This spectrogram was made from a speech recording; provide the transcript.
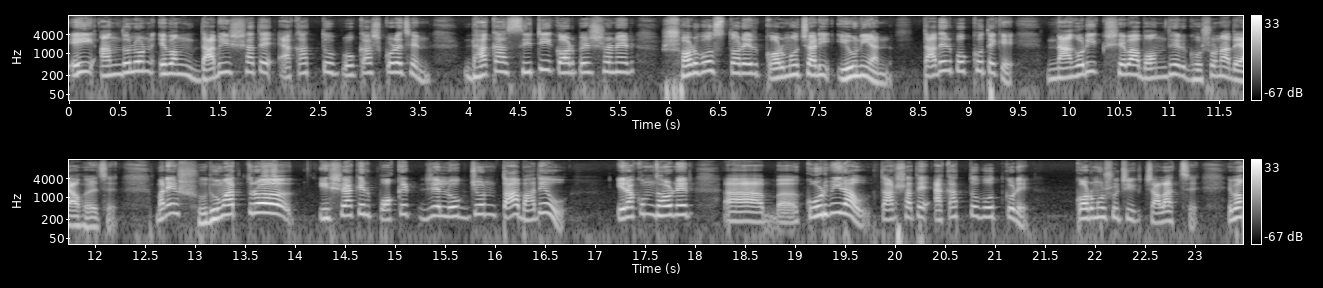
এই আন্দোলন এবং দাবির সাথে একাত্ম প্রকাশ করেছেন ঢাকা সিটি কর্পোরেশনের সর্বস্তরের কর্মচারী ইউনিয়ন। তাদের পক্ষ থেকে নাগরিক সেবা বন্ধের ঘোষণা দেওয়া হয়েছে। মানে শুধুমাত্র ইশরাকের পকেট যে লোকজন তা বাদেও এরকম ধরনের কর্মীরাও তার সাথে একাত্ম বোধ করে কর্মসূচি চালাচ্ছে এবং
